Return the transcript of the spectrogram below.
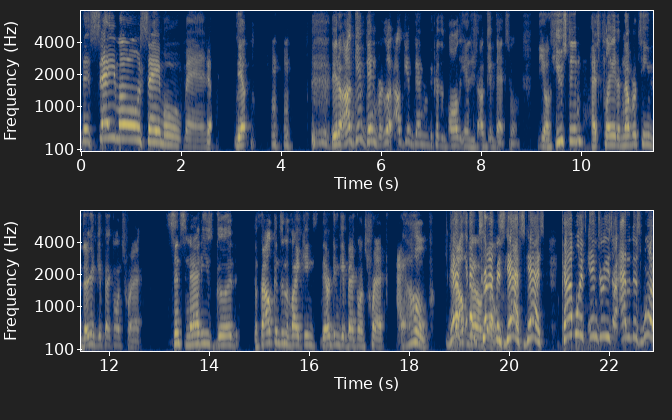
the same old, same old, man. Yep. you know, I'll give Denver. Look, I'll give Denver because of all the injuries. I'll give that to them. You know, Houston has played a number of teams. They're going to get back on track. Cincinnati's good. The Falcons and the Vikings, they're going to get back on track. I hope. Yes, Falcons, hey I don't know. Travis, yes, yes. Cowboys injuries are out of this world.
